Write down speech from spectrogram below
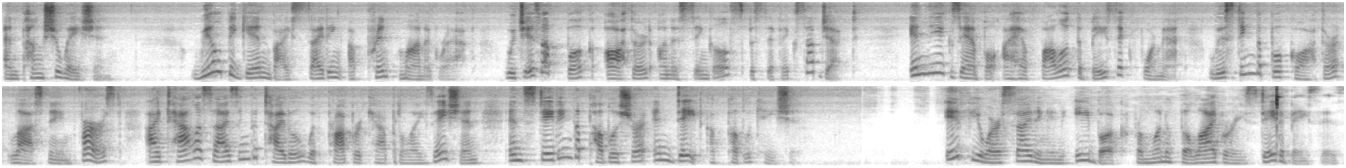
and punctuation. We'll begin by citing a print monograph, which is a book authored on a single specific subject. In the example, I have followed the basic format, listing the book author, last name first, italicizing the title with proper capitalization, and stating the publisher and date of publication. If you are citing an e-book from one of the library's databases,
